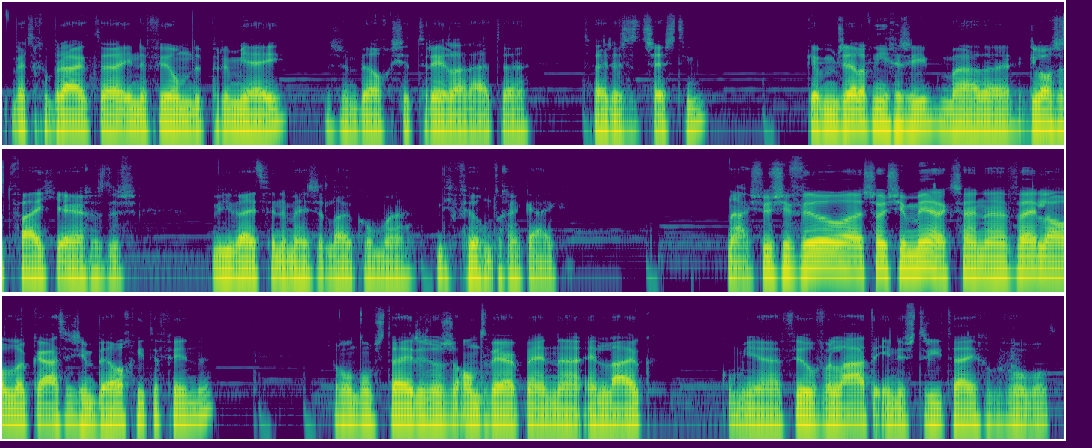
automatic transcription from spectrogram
werd gebruikt in de film De Premier. Dat is een Belgische thriller uit 2016. Ik heb hem zelf niet gezien, maar ik las het feitje ergens, dus wie weet vinden mensen het leuk om die film te gaan kijken. Nou, zoals je, veel, zoals je merkt zijn veelal locaties in België te vinden. Rondom steden zoals Antwerpen en, en Luik kom je veel verlaten industrie tegen bijvoorbeeld.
